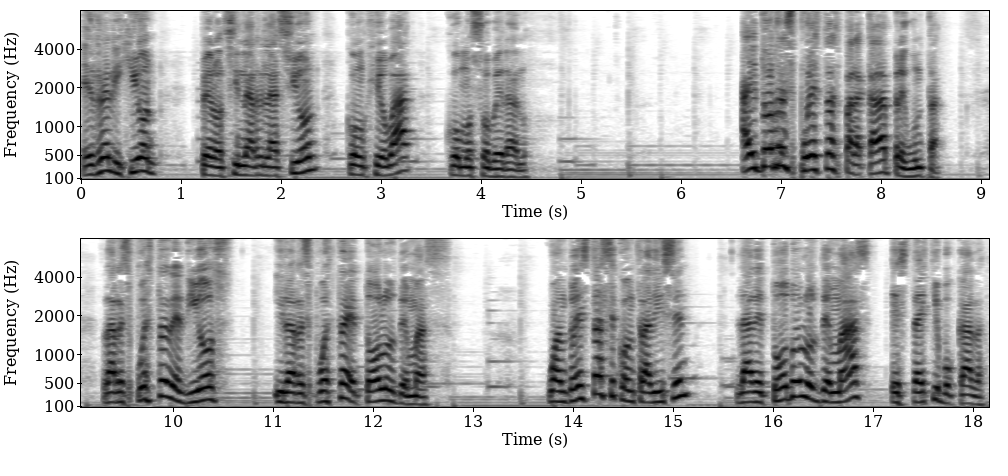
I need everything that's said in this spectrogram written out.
Es religión, pero sin la relación con Jehová como soberano. Hay dos respuestas para cada pregunta. La respuesta de Dios y la respuesta de todos los demás. Cuando éstas se contradicen, la de todos los demás está equivocada.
